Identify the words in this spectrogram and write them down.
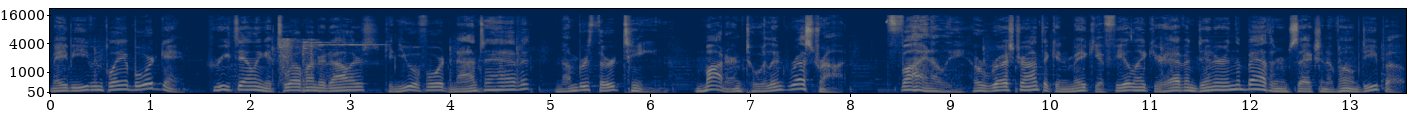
Maybe even play a board game. Retailing at $1,200, can you afford not to have it? Number 13. Modern Toilet Restaurant. Finally, a restaurant that can make you feel like you're having dinner in the bathroom section of Home Depot.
